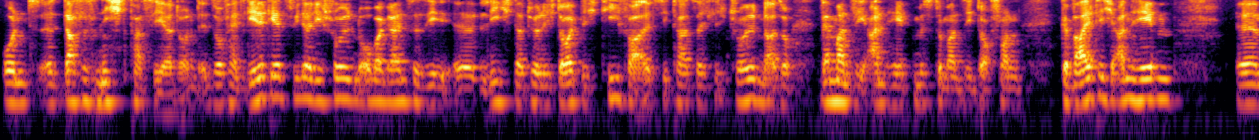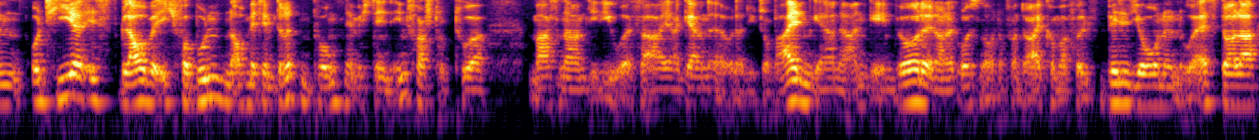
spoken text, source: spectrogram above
Und äh, das ist nicht passiert. Und insofern gilt jetzt wieder die Schuldenobergrenze. Sie äh, liegt natürlich deutlich tiefer als die tatsächlichen Schulden. Also wenn man sie anhebt, müsste man sie doch schon gewaltig anheben. Ähm, und hier ist, glaube ich, verbunden auch mit dem dritten Punkt, nämlich den Infrastruktur. Maßnahmen, die die USA ja gerne oder die Joe Biden gerne angehen würde, in einer Größenordnung von 3,5 Billionen US-Dollar.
